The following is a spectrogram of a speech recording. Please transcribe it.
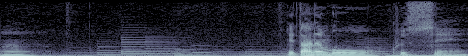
응. 근데 나는 뭐 글쎄.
